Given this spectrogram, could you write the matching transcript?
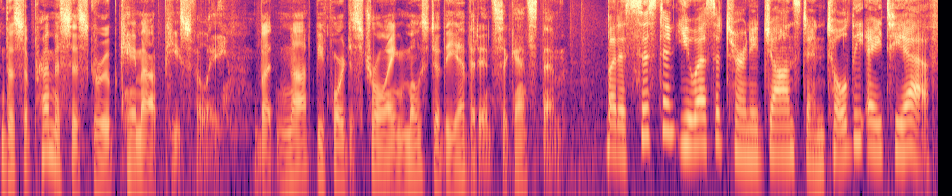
The supremacist group came out peacefully, but not before destroying most of the evidence against them. But Assistant U.S. Attorney Johnston told the ATF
